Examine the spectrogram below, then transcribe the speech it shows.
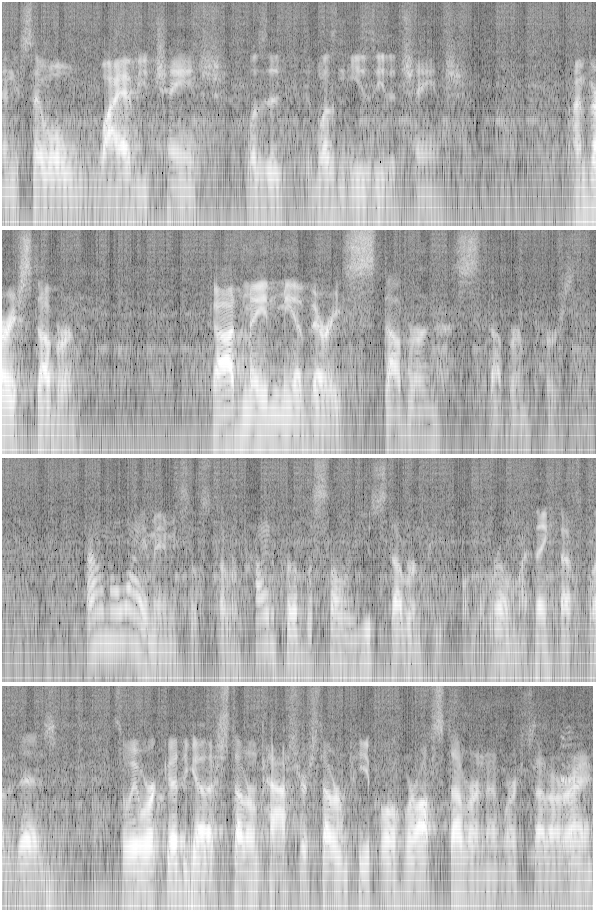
And you say, well, why have you changed? Was it, it wasn't easy to change. I'm very stubborn. God made me a very stubborn, stubborn person. I don't know why he made me so stubborn. Probably to put up with some of you stubborn people in the room. I think that's what it is. So we work good together. Stubborn pastor, stubborn people. We're all stubborn. It works out all right.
